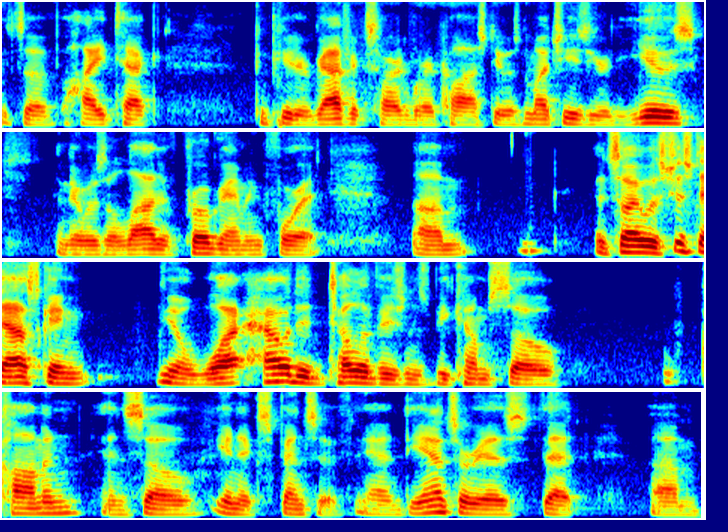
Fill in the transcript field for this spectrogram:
it's a high tech computer graphics hardware cost. It was much easier to use, and there was a lot of programming for it. Um, and so I was just asking, you know, what? How did televisions become so common and so inexpensive? And the answer is that um,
